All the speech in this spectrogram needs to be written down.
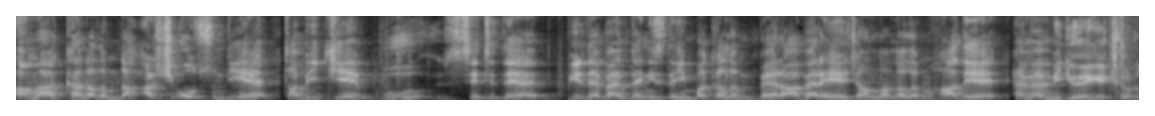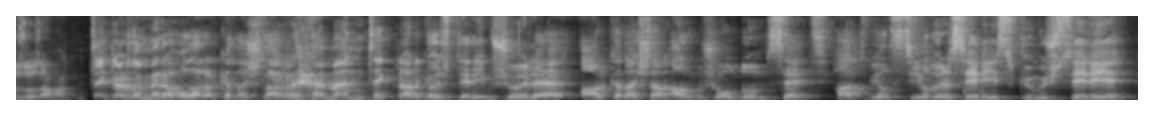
ama kanalımda arşiv olsun diye tabii ki bu seti de bir de benden izleyin bakalım. Beraber heyecanlanalım. Hadi hemen videoya geçiyoruz o zaman. Tekrardan merhabalar arkadaşlar. Hemen tekrar göstereyim şöyle. Arkadaşlar almış olduğum set Hot Wheels Silver Series gümüş seri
